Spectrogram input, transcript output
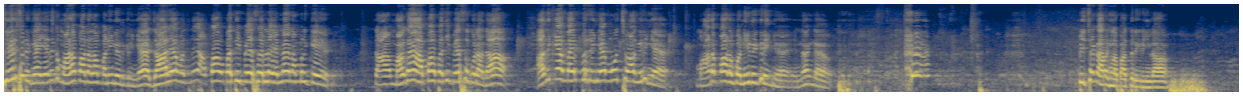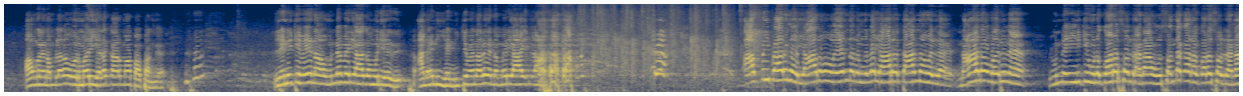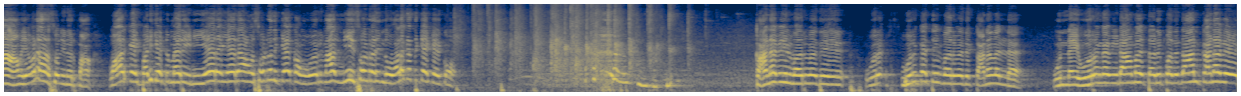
சிரிச்சிடுங்க. எதுக்கு மனப்பாடம்லாம் பண்ணின்னு இருக்கிறீங்க? ஜாலியாக வந்து அப்பாவை பற்றி பேசுறதுல என்ன நம்மளுக்கு? த- மகன் அப்பாவை பற்றி பேசக்கூடாதா? அதுக்கு ஏன் பயப்படுறீங்க? மூச்சு வாங்குறீங்க. மனப்பாடம் பண்ணின்னு இருக்கிறீங்க. என்னங்க? பிச்சைக்காரங்களை பார்த்துருக்கிறீங்களா? அவங்கள நம்மளெல்லாம் ஒரு மாதிரி இலக்காரமாக பார்ப்பாங்க. என்னைக்குமே நான் உன்ன மாதிரி ஆக முடியாது. ஆனால் நீ என்றைக்கு வேணாலும் என்ன மாதிரி ஆயிடலாம். அப்படி பாருங்க யாரும் உயர்ந்தவங்கள யாரும் தாழ்ந்தவங்க இல்லை நானும் வருவேன். உன்னை இன்னைக்கு உன்னை குறை சொல்கிறானா உன் சொந்தக்காரன் குறை சொல்கிறானா அவன் எவ்வளோ நேரம் சொல்லின்னு இருப்பான்? வாழ்க்கை படிக்கட்டு மாதிரி நீ ஏற ஏற அவன் சொல்கிறது கேட்கும். ஒரு நாள் நீ சொல்கிறது இந்த உலகத்துக்கே கேட்கும். கனவில் வருவது உற உறக்கத்தில் வருவது கனவல்ல. உன்னை உறங்க விடாமல் தடுப்பதுதான் கனவு.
